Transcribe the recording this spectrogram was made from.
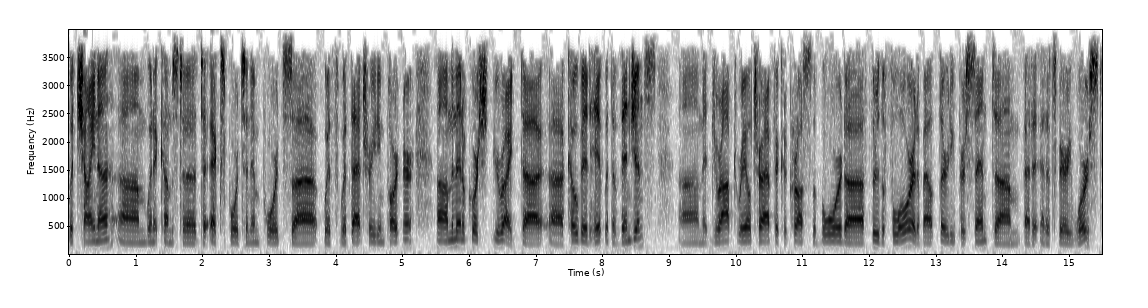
with China um, when it comes to, to exports and imports uh, with with that trading partner. Um, and then, of course, you're right. Uh, uh, COVID hit with a vengeance. Um, it dropped rail traffic across the board uh, through the floor at about 30% um, at, at its very worst.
